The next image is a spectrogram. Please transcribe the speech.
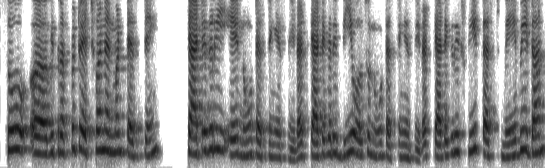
So uh, with respect to H1N1 testing, category A, no testing is needed. Category B also no testing is needed. Category C test may be done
